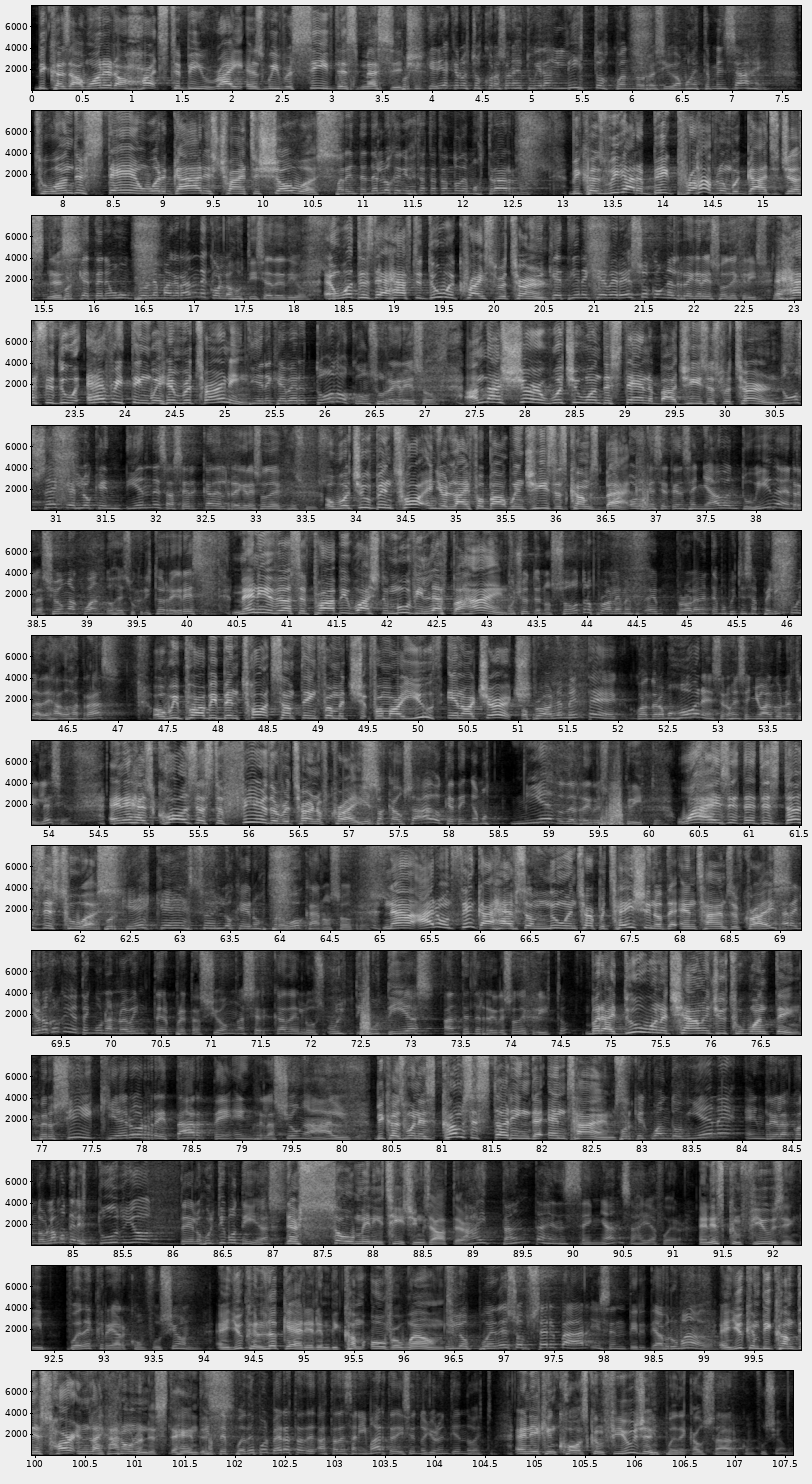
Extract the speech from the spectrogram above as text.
Because I wanted our hearts to be right as we receive this message. Porque quería que nuestros corazones estuvieran listos cuando recibamos este mensaje. to understand what God is trying to show us. Para entender lo que Dios está tratando de mostrarnos. Because we got a big problem with God's justness. Porque tenemos un problema grande con la justicia de Dios. And what does that have to do with Christ's ¿Y return? qué tiene que ver eso con el regreso de Cristo? It has to do everything with Him returning. Tiene que ver todo con su regreso. I'm not sure what you understand about Jesus' return No sé qué es lo que entiendes acerca del regreso de Jesús. or what you've been taught in your life about when Jesus comes O, back. o lo que se te ha enseñado en tu vida en relación a cuando Jesucristo regrese. Many of us have probably watched the movie Left Behind, Muchos de nosotros probablemente, eh, probablemente hemos visto esa película, Dejados Atrás. or we've probably been taught something from, a from our youth in our church. O probablemente cuando éramos jóvenes se nos enseñó algo en nuestra iglesia. And it has caused us to fear the return of Y Christ. eso ha causado que tengamos miedo del regreso de Cristo. Why is it that this does this to us? Porque es que eso es lo que nos provoca a nosotros. Now, I don't think I have some new interpretation of the end times of Christ, Ahora, yo no creo que yo tenga una nueva interpretación acerca de los últimos días antes del regreso de Cristo, but I do want to challenge you to one thing. pero sí quiero retarte en relación a algo. Because when it comes to studying the end times, Porque cuando viene, en rela- cuando hablamos del estudio de los últimos días, there's so many teachings out there, hay tantas enseñanzas allá afuera and it's confusing. y puede crear confusión. And you can look at it and become Y overwhelmed. lo puedes observar y sentirte abrumado. And you can become disheartened, like, I don't understand Y te this. puedes volver hasta, de- hasta desanimarte diciendo, yo no entiendo esto. And it can cause Y confusion. puede causar confusión.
